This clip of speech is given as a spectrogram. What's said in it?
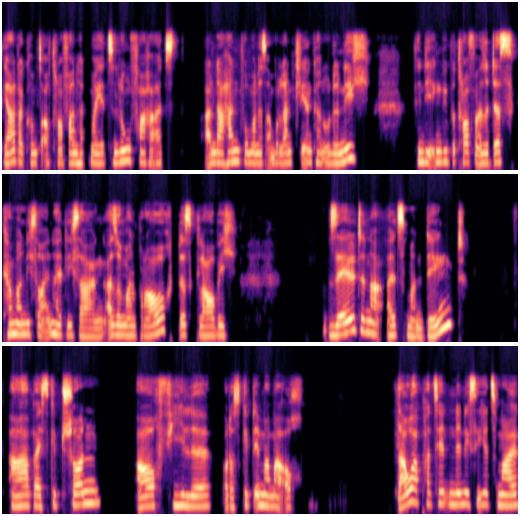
Ja, da kommt es auch drauf an, hat man jetzt einen Lungenfacharzt an der Hand, wo man das ambulant klären kann oder nicht. Sind die irgendwie betroffen? Also das kann man nicht so einheitlich sagen. Also man braucht das, glaube ich, seltener als man denkt. Aber es gibt schon auch viele, oder es gibt immer mal auch Dauerpatienten, nenne ich sie jetzt mal,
